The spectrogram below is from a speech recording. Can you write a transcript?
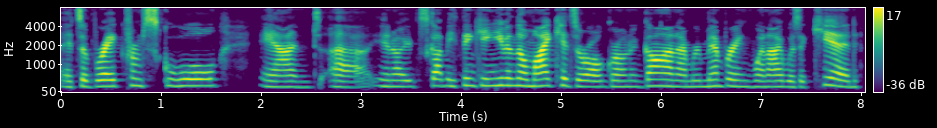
It's a break from school. And, uh, you know, it's got me thinking, even though my kids are all grown and gone, I'm remembering when I was a kid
